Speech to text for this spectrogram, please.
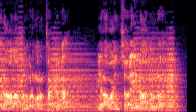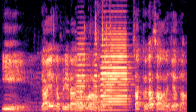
మరి ఆలాపను కూడా మనం చక్కగా ఎలా వాయించాలో ఈ రాగంలో ఈ గాయక ప్రియ రాగాన్ని మనం చక్కగా సాధన చేద్దాం.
